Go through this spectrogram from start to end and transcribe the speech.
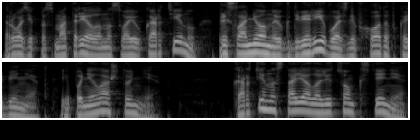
Рози посмотрела на свою картину, прислоненную к двери возле входа в кабинет, и поняла, что нет. Картина стояла лицом к стене,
